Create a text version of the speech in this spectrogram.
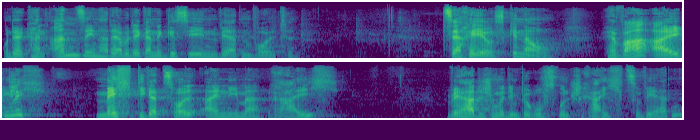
und der kein Ansehen hatte, aber der gerne gesehen werden wollte. Zachäus, genau. Er war eigentlich mächtiger Zolleinnehmer, reich. Wer hatte schon mal den Berufswunsch, reich zu werden?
